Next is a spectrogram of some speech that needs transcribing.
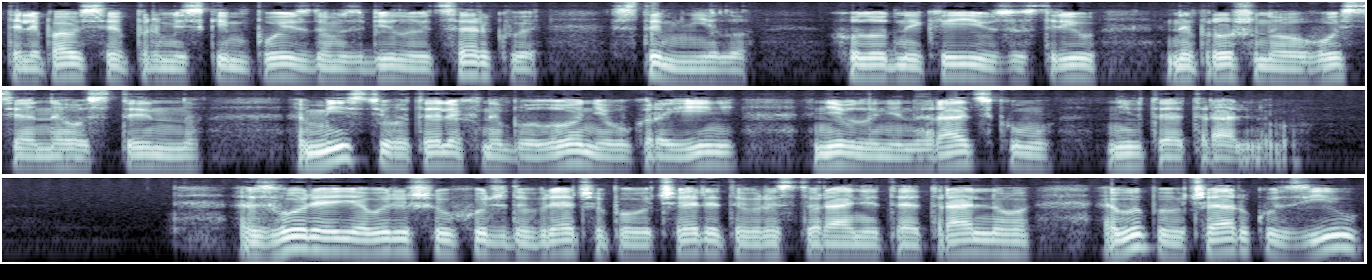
теліпався приміським поїздом з Білої церкви, стемніло. Холодний Київ зустрів непрошеного гостя негостинно. Місць у готелях не було ні в Україні, ні в Ленінградському, ні в театральному. Згоря я вирішив хоч добряче повечеряти в ресторані театрального, випив чарку, з'їв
